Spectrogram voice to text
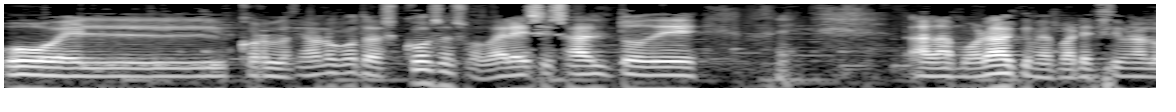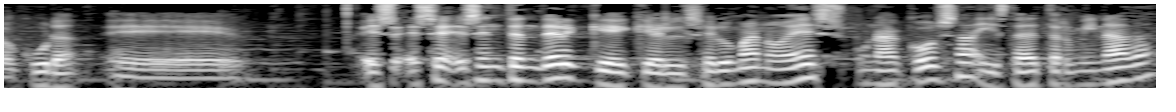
o el correlacionarlo con otras cosas o dar ese salto de a la moral que me parece una locura eh, es entender que, que el ser humano es una cosa y está determinada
